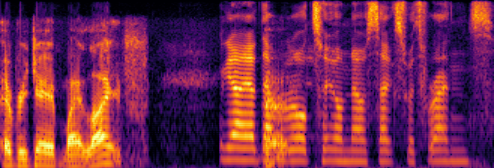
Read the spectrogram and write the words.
every day of my life. Yeah, I have that Uh, rule too. No sex with friends.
